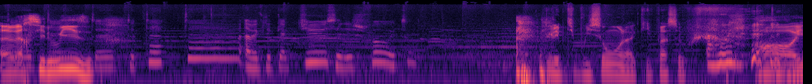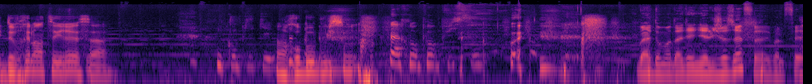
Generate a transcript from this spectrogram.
Ah, merci, Louise. Avec les cactus et les chevaux et tout. les petits buissons là qui passent. Ah oui, Oh, il devrait l'intégrer ça. compliqué. Un robot buisson. Un robot puissant. Bah, demande à Daniel Joseph, euh, il va le faire.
